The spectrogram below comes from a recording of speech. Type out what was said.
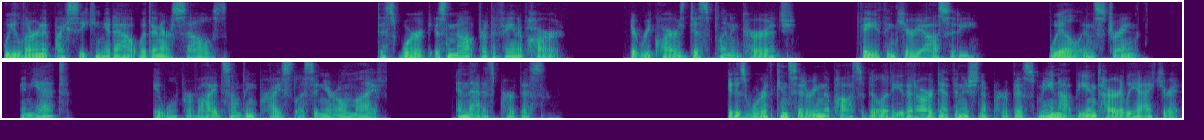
We learn it by seeking it out within ourselves. This work is not for the faint of heart. It requires discipline and courage, faith and curiosity, will and strength, and yet it will provide something priceless in your own life, and that is purpose. It is worth considering the possibility that our definition of purpose may not be entirely accurate.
